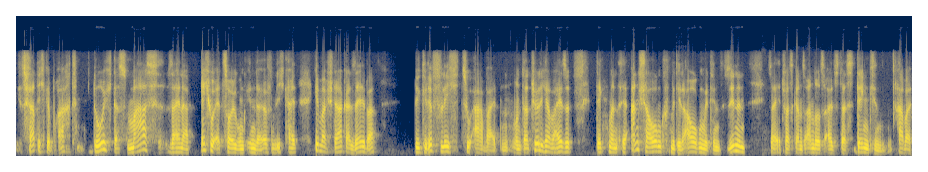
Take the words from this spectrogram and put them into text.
ist fertiggebracht, durch das Maß seiner Echoerzeugung in der Öffentlichkeit immer stärker selber begrifflich zu arbeiten. Und natürlicherweise denkt man, äh, Anschauung mit den Augen, mit den Sinnen sei etwas ganz anderes als das Denken. Aber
